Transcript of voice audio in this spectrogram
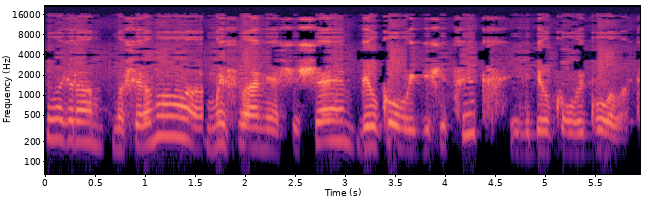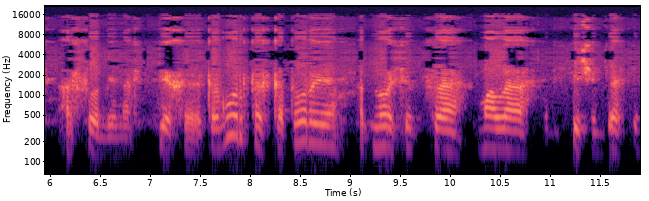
килограмм, но все равно мы с вами ощущаем белковый дефицит или белковый голод, особенно в тех когортах, которые относятся к малообеспеченной части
